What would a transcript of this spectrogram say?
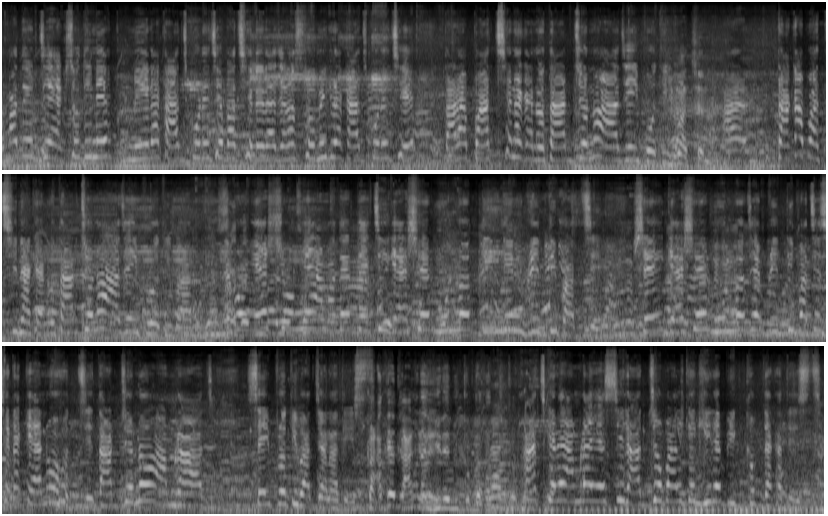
আমাদের যে একশো দিনের মেয়েরা কাজ করেছে বা ছেলেরা যারা শ্রমিকরা কাজ করেছে তারা পাচ্ছে না কেন? তার জন্য আজ এই প্রতিবাদ। আর টাকা পাচ্ছি না কেন? তার জন্য আজ এই প্রতিবাদ। এবং এর সঙ্গে আমাদের দেখছি গ্যাসের মূল্য দিন দিন বৃদ্ধি পাচ্ছে। সেই গ্যাসের মূল্য যে বৃদ্ধি পাচ্ছে সেটা কেন হচ্ছে? তার জন্য আমরা আজ সেই প্রতিবাদ জানাতে আজকের আমরা এসেছি রাজ্যপালকে ঘিরে বিক্ষোভ দেখাতে এসেছি।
